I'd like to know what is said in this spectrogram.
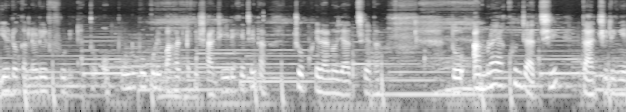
ইয়েলো কালারের ফুল। এত অপূর্ব করে পাহাড়টাকে সাজিয়ে রেখেছে না, চোখ ফেরানো যাচ্ছে না। তো আমরা এখন যাচ্ছি দার্জিলিংয়ে।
